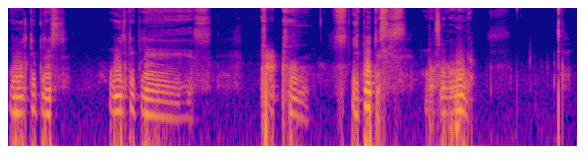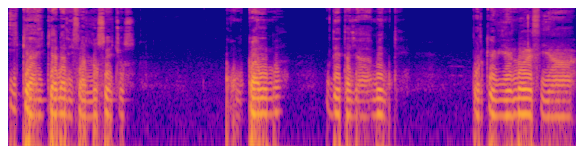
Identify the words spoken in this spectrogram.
múltiples, múltiples hipótesis, no solo una. Y que hay que analizar los hechos con calma, detalladamente, porque bien lo decía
